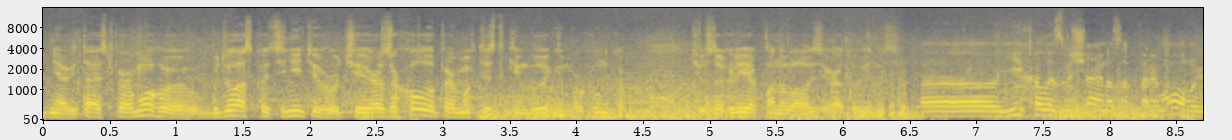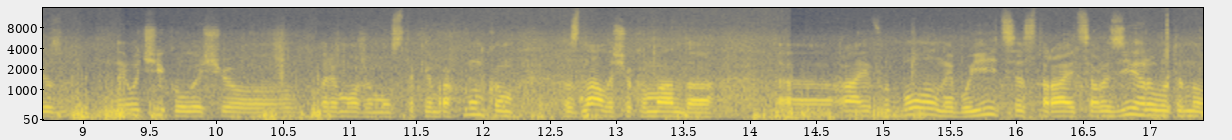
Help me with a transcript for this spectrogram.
дня, вітаю з перемогою. Будь ласка, оцініть ігру. Чи розраховували перемогти з таким великим рахунком, чи взагалі як планували зіграти у Вінниці? Е, Їхали, звичайно, за перемогою. Не очікували, що переможемо з таким рахунком. Знали, що команда е, грає в футбол, не боїться, старається розігрувати. Ну,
